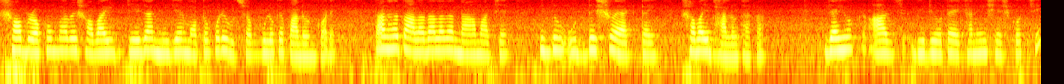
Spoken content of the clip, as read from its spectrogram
সব রকমভাবে সবাই যে যার নিজের মতো করে উৎসবগুলোকে পালন করে। তার হয়তো আলাদা আলাদা নাম আছে, কিন্তু উদ্দেশ্য একটাই, সবাই ভালো থাকা। যাই হোক, আজ ভিডিওটা এখানেই শেষ করছি।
